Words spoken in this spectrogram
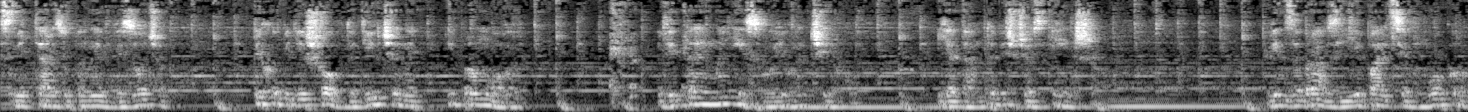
Сміттяр зупинив візочок, тихо підійшов до дівчини і промовив Віддай мені свою ганчірку, я дам тобі щось інше. Він забрав з її пальців мокру,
